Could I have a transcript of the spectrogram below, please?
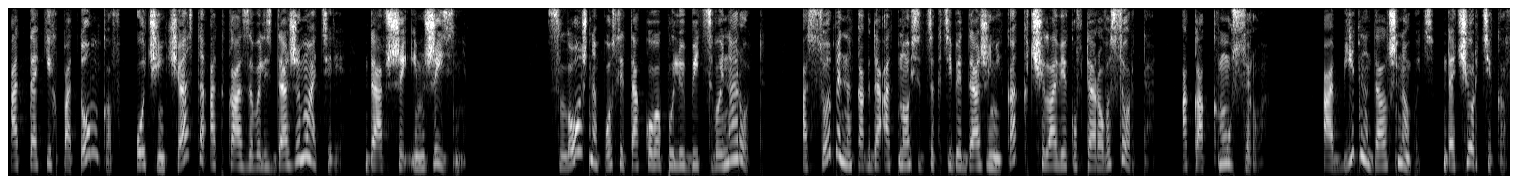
От таких потомков очень часто отказывались даже матери, давшие им жизнь. Сложно после такого полюбить свой народ, особенно когда относятся к тебе даже не как к человеку второго сорта, а как к мусору. Обидно должно быть, до чертиков.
